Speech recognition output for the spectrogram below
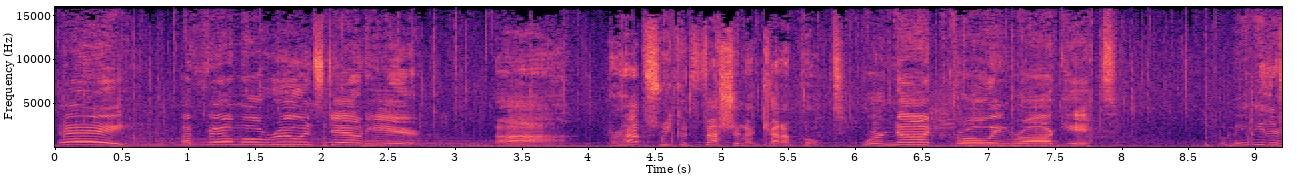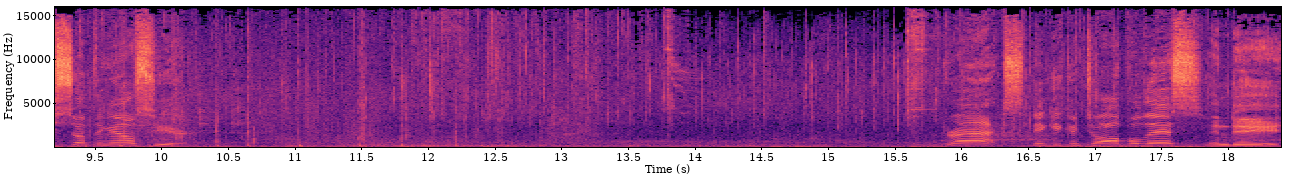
Hey, I found more ruins down here. Ah, perhaps we could fashion a catapult. We're not throwing rockets. But maybe there's something else here. Drax, think you can topple this? Indeed.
